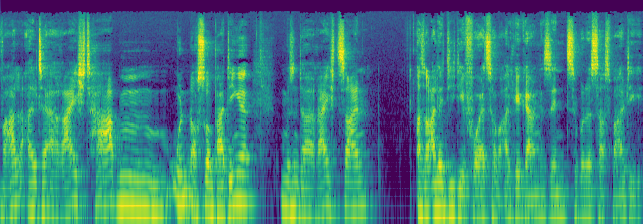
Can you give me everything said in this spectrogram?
Wahlalter erreicht haben und noch so ein paar Dinge müssen da erreicht sein. Also alle die, die vorher zur Wahl gegangen sind, zur Bundestagswahl die,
